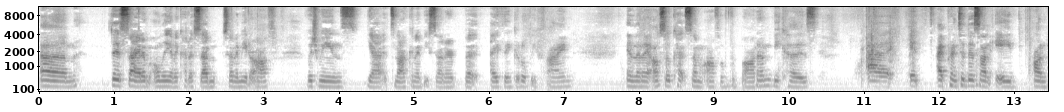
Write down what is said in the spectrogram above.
um, this side I'm only going to cut a centimeter off, which means, yeah, it's not going to be centered, but I think it'll be fine. And then I also cut some off of the bottom because I, it, I printed this on a on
